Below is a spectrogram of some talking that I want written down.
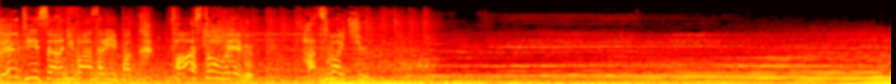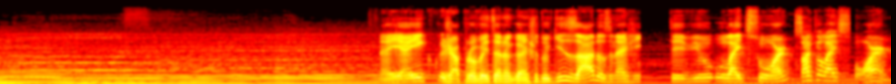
遊戯王オフィシャルカードゲーム「デュエルモンスターズ 20th アニバーサリーパックファーストウェーブ」発売中 Né, E aí, já aproveitando o gancho do Gizaros, né, a gente teve o o Light Sworn. Só que o Light Sworn,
